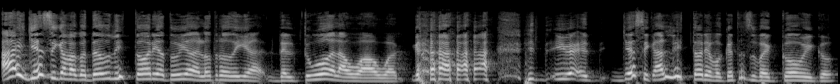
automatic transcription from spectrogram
Ay, Jessica, me conté de una historia tuya del otro día, del tubo de la guagua. y, y, Jessica, haz la historia porque esto es súper cómico.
